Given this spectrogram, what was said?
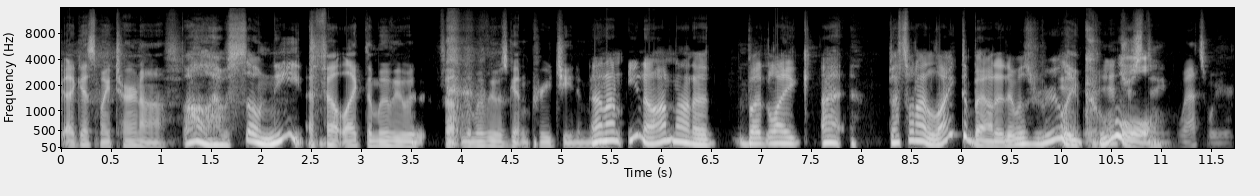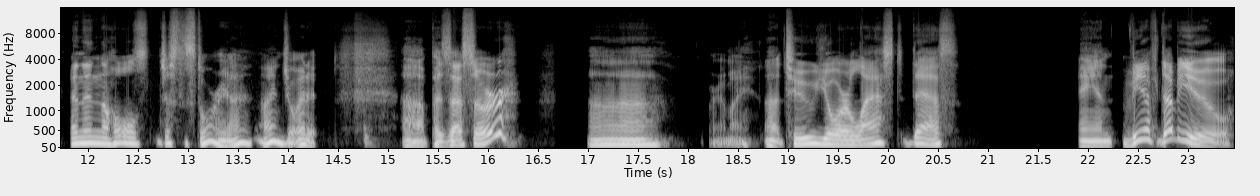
I guess, my turn off. oh, that was so neat. I felt like the movie was felt the movie was getting preachy to me. And I'm, you know, I'm not a, but like, I, that's what I liked about it. It was really Yeah, cool. Well, that's weird. And then the whole, just the story, I, I enjoyed it. Uh, Possessor, uh, where am I? Uh, to your last death, and VFW.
